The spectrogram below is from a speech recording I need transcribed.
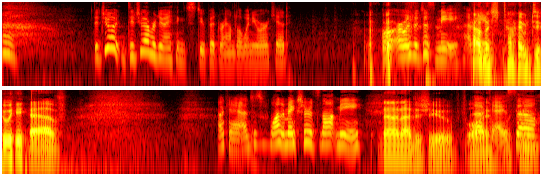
did you did you ever do anything stupid, Randall, when you were a kid? or, or was it just me? I How mean, much time do we have? Okay, I just want to make sure it's not me. No, not just you, boy. Okay, so um,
